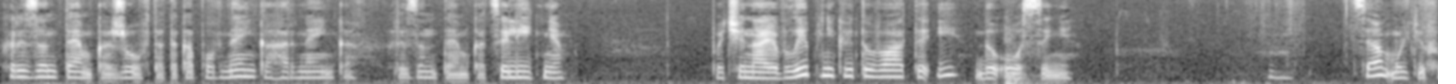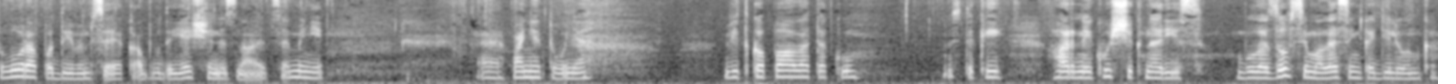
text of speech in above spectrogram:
хризантемка жовта, така повненька, гарненька хризантемка. Це літня. Починає в липні квітувати і до осені. Ця мультифлора, подивимося, яка буде. Я ще не знаю. Це мені е, пані Тоня відкопала таку. Ось такий гарний кущик наріс. Була зовсім малесенька ділянка.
